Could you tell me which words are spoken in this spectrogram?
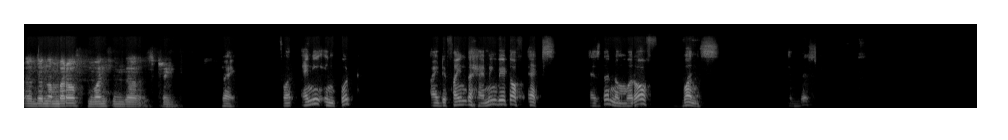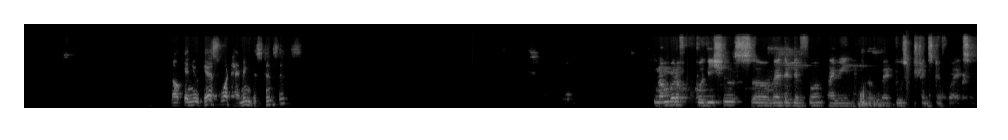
Uh, the number of ones in the string. Right. For any input, I define the Hamming weight of x as the number of ones in this. string. Now, can you guess what Hamming distance is? Number of positions uh, where they differ. I mean, uh, where two strings differ. X.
